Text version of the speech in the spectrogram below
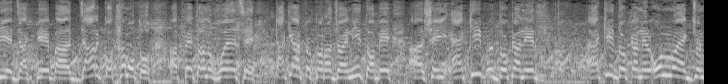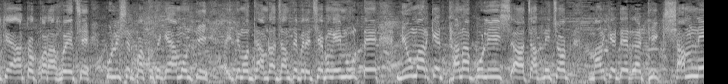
দিয়ে যাকে যার কথা মতো পেটানো হয়েছে, তাকে আটক করা যায়নি। তবে সেই একই দোকানের একই দোকানের অন্য একজনকে আটক করা হয়েছে। পুলিশের পক্ষ থেকে এমনটি ইতিমধ্যে আমরা জানতে পেরেছি এবং এই মুহূর্তে নিউ মার্কেট থানা পুলিশ চাঁদনি চক মার্কেটের ঠিক সামনে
